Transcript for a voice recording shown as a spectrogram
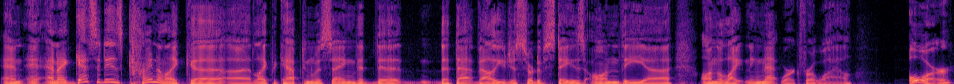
and and I guess it is kind of like uh, uh, like the captain was saying that the that that value just sort of stays on the uh, on the Lightning network for a while. Or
